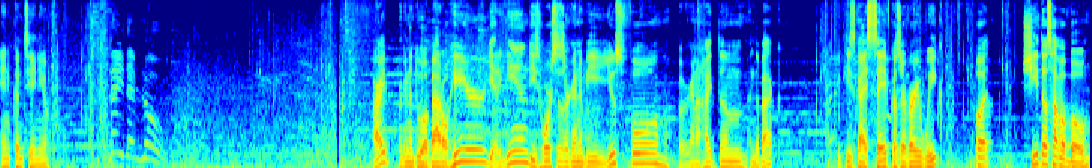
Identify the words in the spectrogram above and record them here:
and continue. All right, we're going to do a battle here yet again. These horses are going to be useful, but we're going to hide them in the back. Keep these guys safe because they're very weak. But she does have a bow.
